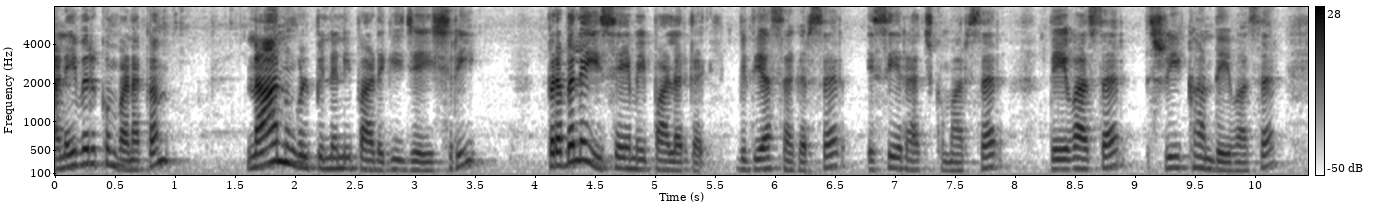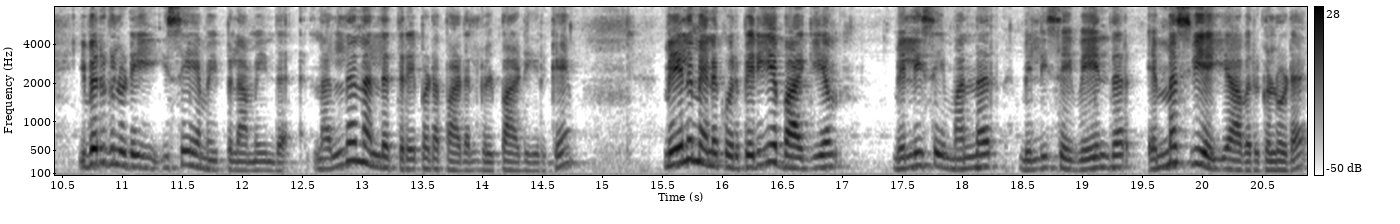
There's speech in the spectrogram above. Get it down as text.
அனைவருக்கும் வணக்கம். நான் உங்கள் பின்னணி பாடகி ஜெயஸ்ரீ. பிரபல இசையமைப்பாளர்கள் Vidyasagar sir S A Rajkumar sir Deva sir Srikanth Deva sir. இவர்களுடைய இசையமைப்பில் அமைந்த நல்ல நல்ல திரைப்பட பாடல்கள் பாடியிருக்கேன். மேலும் எனக்கு ஒரு பெரிய பாக்கியம் மெல்லிசை மன்னர் மெல்லிசை வேந்தர் எம்எஸ்வி ஐயா அவர்களோட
